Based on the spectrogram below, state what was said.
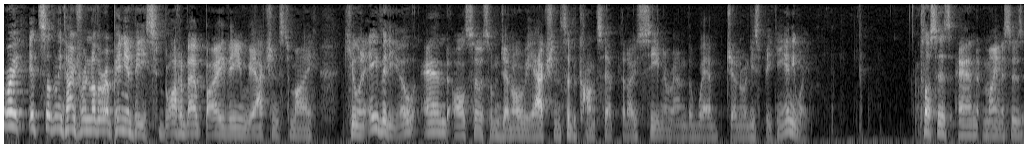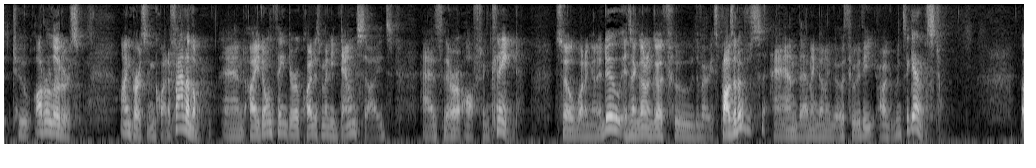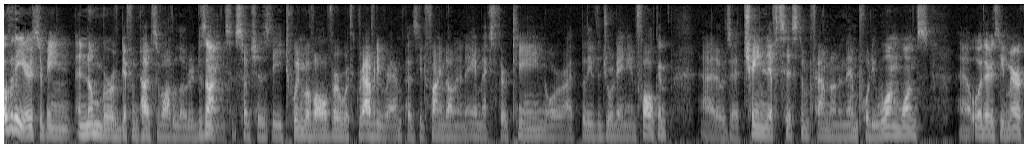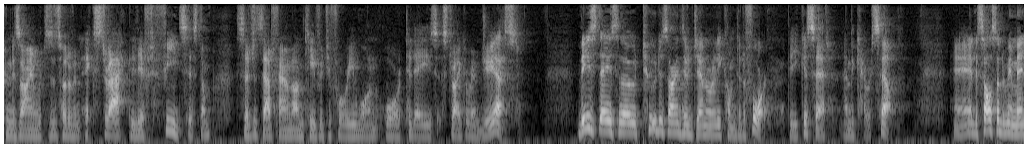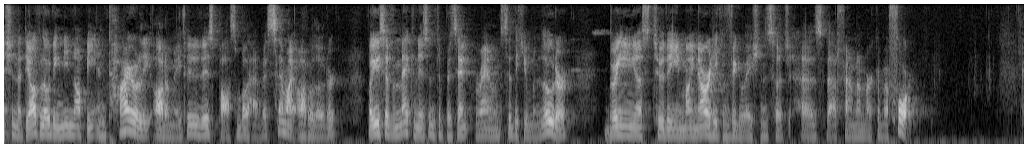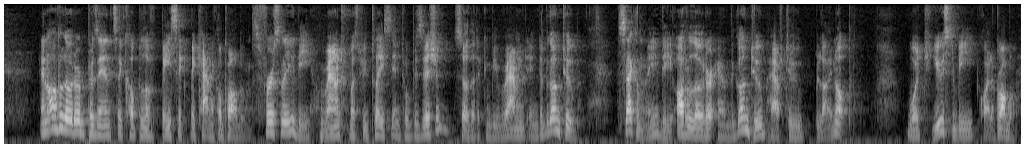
Right, it's suddenly time for another opinion piece brought about by the reactions to my Q&A video and also some general reactions to the concept that I've seen around the web generally speaking anyway. Pluses and minuses to autoloaders. I'm personally quite a fan of them and I don't think there are quite as many downsides as there are often claimed. So what I'm going to do is I'm going to go through the various positives and then I'm going to go through the arguments against. Over the years, there have been a number of different types of autoloader designs, such as the twin revolver with gravity ramp, as you'd find on an AMX-13 or I believe the Jordanian Falcon. Uh, there was a chain lift system found on an M41 once, uh, or there's the American design, which is sort of an extract lift feed system, such as that found on T54E1 or today's Stryker MGS. These days, though, two designs have generally come to the fore, the cassette and the carousel. And it's also to be mentioned that the autoloading need not be entirely automated. It is possible to have a semi-autoloader by use of a mechanism to present rounds to the human loader, bringing us to the minority configurations such as that found on Merkava 4. An autoloader presents a couple of basic mechanical problems. Firstly, the round must be placed into a position so that it can be rammed into the gun tube. Secondly, the autoloader and the gun tube have to line up which used to be quite a problem.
